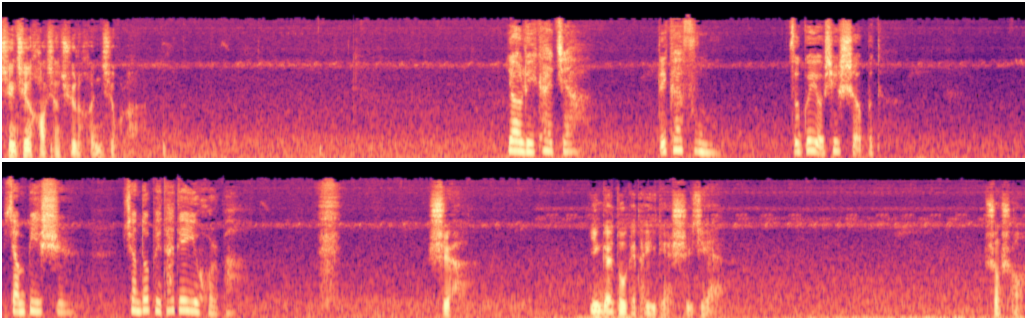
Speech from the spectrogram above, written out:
青青好像去了很久了。要离开家，离开父母，总归有些舍不得。想必是想多陪他爹一会儿吧。是啊，应该多给他一点时间。双双，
